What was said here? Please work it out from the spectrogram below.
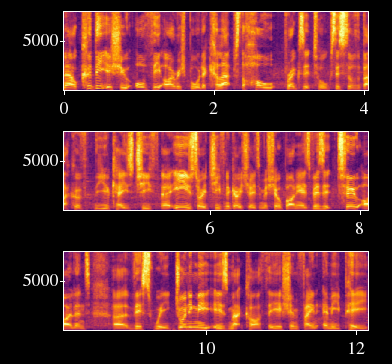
Now, could the issue of the Irish border collapse the whole Brexit talks? This is off the back of the UK's chief, uh, EU, sorry, chief negotiator Michel Barnier's visit to Ireland uh, this week. Joining me is Matt Carthy, a Sinn Féin MEP,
